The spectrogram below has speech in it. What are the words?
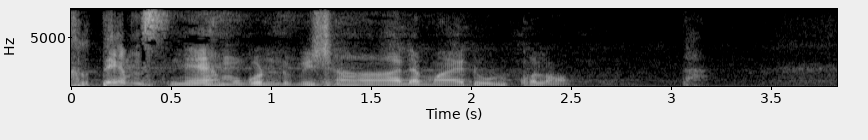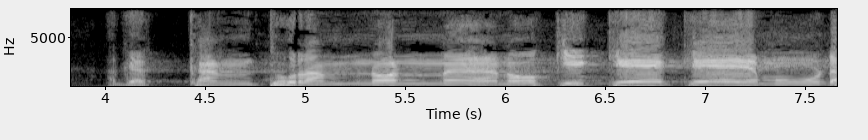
ഹൃദയം സ്നേഹം കൊണ്ട് വിശാലമായിട്ട് ഉൾക്കൊള്ളണം. അകക്കൺ തുറന്നൊന്ന് നോക്കി കേക്കേ മൂട.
